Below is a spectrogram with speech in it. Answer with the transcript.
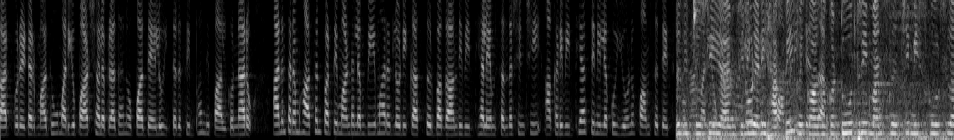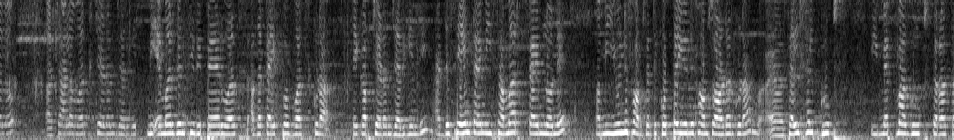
కార్పొరేటర్ మధు మరియు పాఠశాల ప్రధాన ఉపాధ్యాయులు ఇతర సిబ్బంది పాల్గొన్నారు. అనంతరం హాసన్పర్తి మండలం భీమారంలోని కస్తూర్బా గాంధీ విద్యాలయం సందర్శించి అక్కడి విద్యార్థినిలకు యూనిఫామ్స్ టెక్స్ట్ చూసి I'm feeling very happy because ఒక టూ త్రీ మంత్స్ నుంచి మీ స్కూల్స్లలో చాలా వర్క్ చేయడం జరిగింది. మీ emergency repair works other type of works కూడా టేకప్ చేయడం జరిగింది. అట్ ద సేమ్ టైం ఈ సమ్మర్ టైంలోనే మీ యూనిఫామ్స్ అంటే కొత్త యూనిఫామ్స్ ఆర్డర్ కూడా సెల్ఫ్ హెల్ప్ గ్రూప్స్ ఈ మెప్మా గ్రూప్స్ తర్వాత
